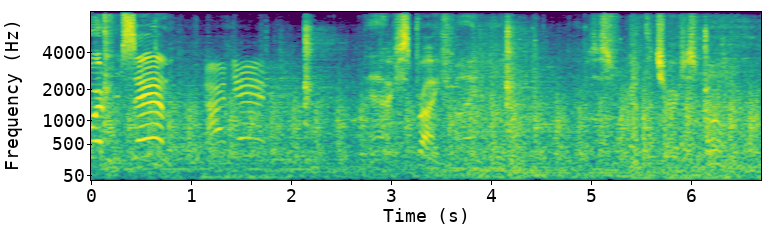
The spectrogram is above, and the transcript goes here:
word from Sam? Not yet. Yeah, he's probably fine. He just forgot to charge his phone.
